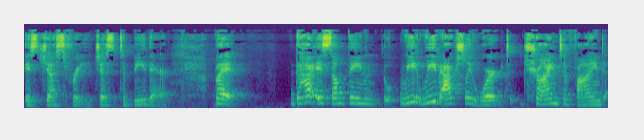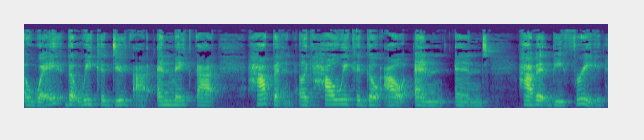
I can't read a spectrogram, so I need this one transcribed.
It's just free, just to be there. But that is something we, we've actually worked trying to find a way that we could do that and make that happen. Like how we could go out and, and have it be free.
